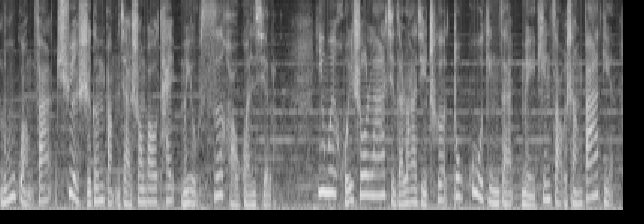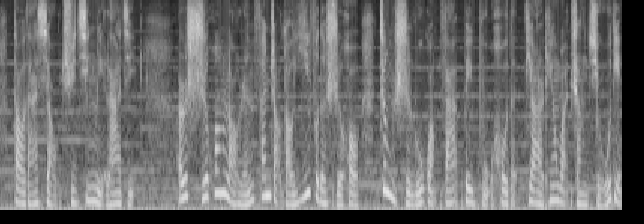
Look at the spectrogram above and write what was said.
卢广发确实跟绑架双胞胎没有丝毫关系了。因为回收垃圾的垃圾车都固定在每天早上八点到达小区清理垃圾，而拾荒老人翻找到衣服的时候，正是卢广发被捕后的第二天晚上九点。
